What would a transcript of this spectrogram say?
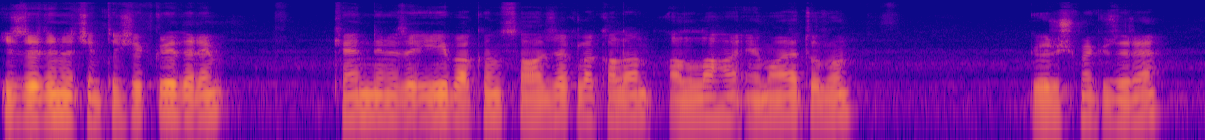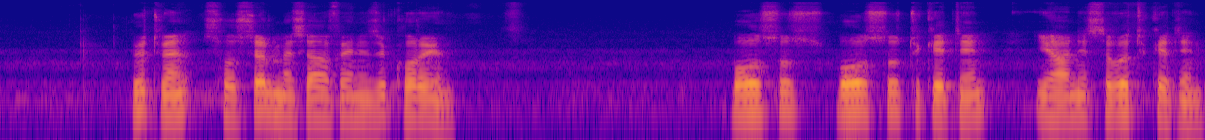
izlediğiniz için teşekkür ederim. Kendinize iyi bakın. Sağlıcakla kalın. Allah'a emanet olun. Görüşmek üzere. Lütfen sosyal mesafenizi koruyun. Bol su, bol su tüketin. Yani sıvı tüketin.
